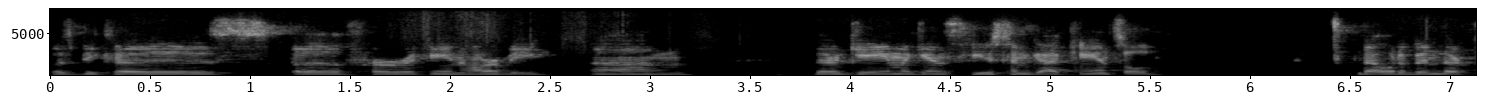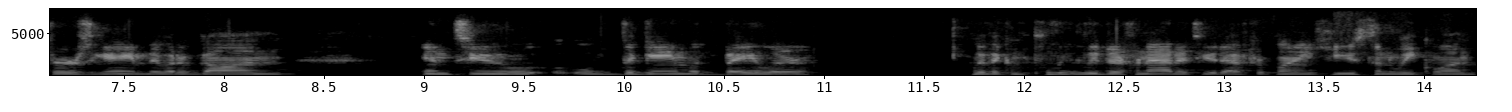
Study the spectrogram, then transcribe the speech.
was because of Hurricane Harvey. Um, their game against Houston got canceled. That would have been their first game. They would have gone into the game with Baylor with a completely different attitude after playing Houston week one.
